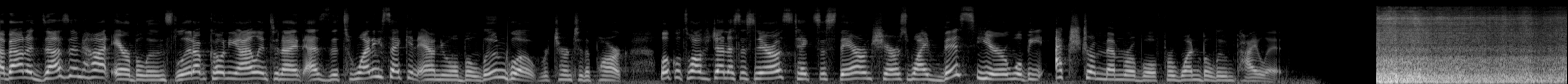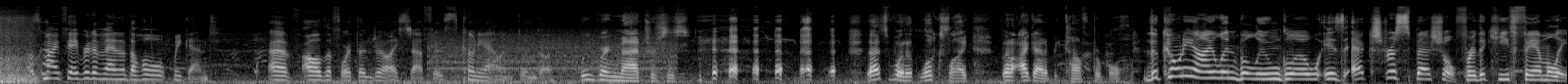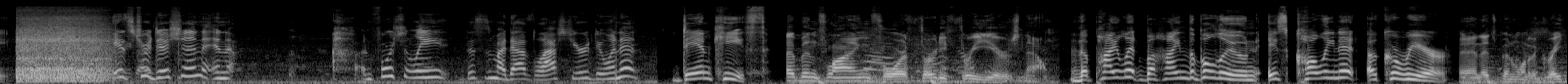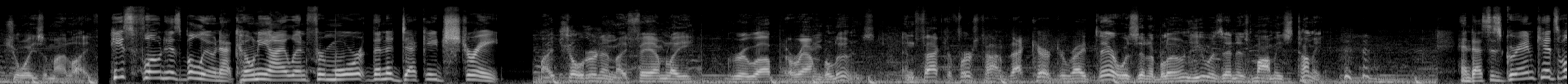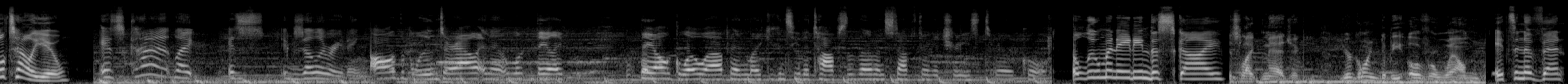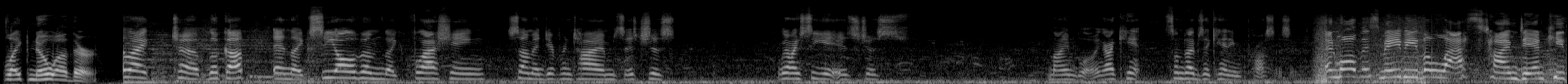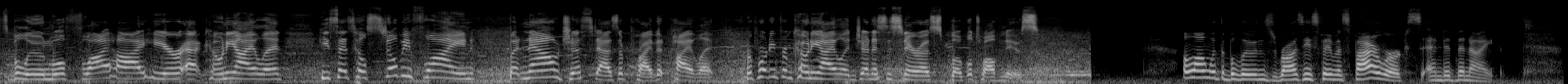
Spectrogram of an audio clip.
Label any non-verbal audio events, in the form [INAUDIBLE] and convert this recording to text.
About a dozen hot air balloons lit up Coney Island tonight as the 22nd annual Balloon Glow returned to the park. Local 12's Genesis Cisneros takes us there and shares why this year will be extra memorable for one balloon pilot. It's my favorite event of the whole weekend of all the 4th of July stuff is Coney Island Balloon Glow. We bring mattresses. [LAUGHS] That's what it looks like, but I got to be comfortable. The Coney Island Balloon Glow is extra special for the Keith family. It's tradition, and unfortunately, this is my dad's last year doing it. Dan Keith. I've been flying for 33 years now. The pilot behind the balloon is calling it a career. And it's been one of the great joys of my life. He's flown his balloon at Coney Island for more than a decade straight. My children and my family grew up around balloons. In fact, the first time that character right there was in a balloon, he was in his mommy's tummy. [LAUGHS] and as his grandkids will tell you, it's kind of like it's exhilarating. All the balloons are out and it look they like they all glow up and like you can see the tops of them and stuff through the trees. It's really cool. Illuminating the sky. It's like magic. You're going to be overwhelmed. It's an event like no other. I like to look up and like see all of them like flashing, some at different times. It's just when I see it, it's just mind blowing. I can't. Sometimes I can't even process it. And while this may be the last time Dan Keith's balloon will fly high here at Coney Island, he says he'll still be flying, but now just as a private pilot. Reporting from Coney Island, Genesis Cisneros, Local 12 News. Along with the balloons, Rozzi's famous fireworks ended the night.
